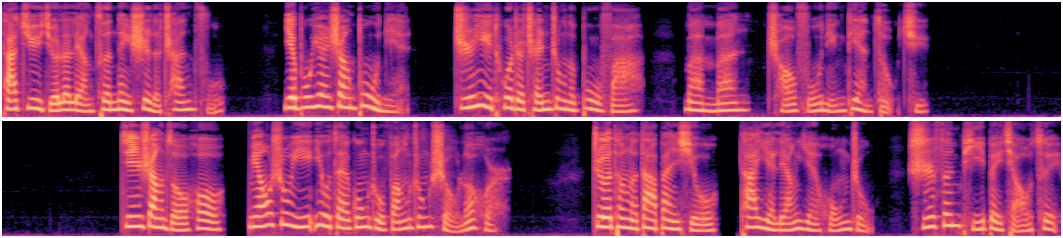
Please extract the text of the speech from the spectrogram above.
他拒绝了两侧内侍的搀扶，也不愿上步辇，执意拖着沉重的步伐，慢慢朝福宁殿走去。金上走后，苗淑仪又在公主房中守了会儿，折腾了大半宿，她也两眼红肿，十分疲惫憔悴。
